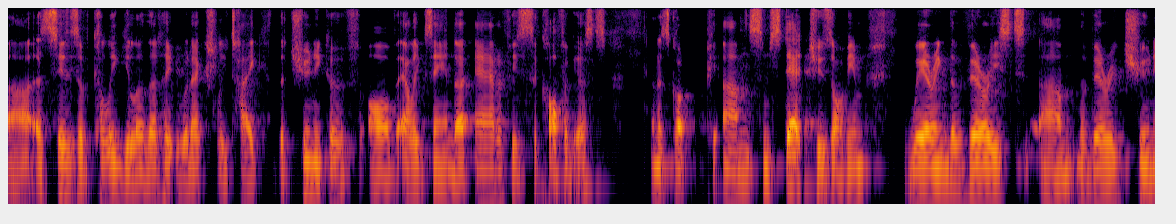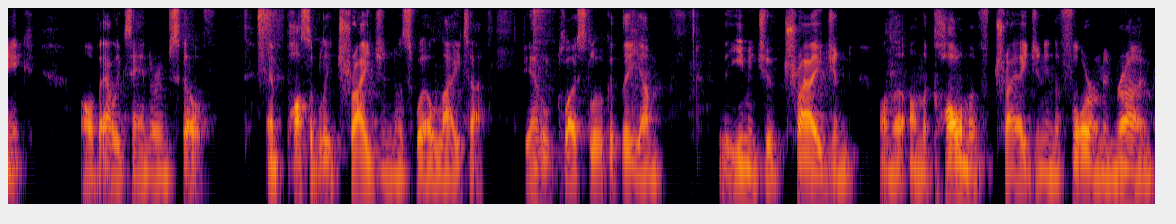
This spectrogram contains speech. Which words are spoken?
Uh, it says of Caligula that he would actually take the tunic of, of Alexander out of his sarcophagus, and it's got um, some statues of him wearing the very um, the very tunic of Alexander himself, and possibly Trajan as well later. If you have a close look at the um, the image of Trajan on the on the column of Trajan in the Forum in Rome,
